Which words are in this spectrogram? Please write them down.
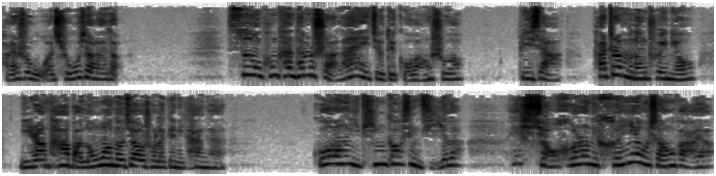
还是我求下来的。孙悟空看他们耍赖，就对国王说：“陛下，他这么能吹牛，你让他把龙王都叫出来给你看看。”国王一听，高兴极了：“哎，小和尚，你很有想法呀！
